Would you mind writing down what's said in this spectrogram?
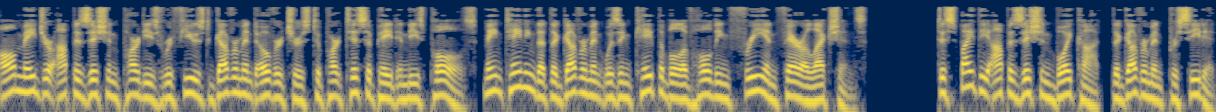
All major opposition parties refused government overtures to participate in these polls, maintaining that the government was incapable of holding free and fair elections. Despite the opposition boycott, the government proceeded.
